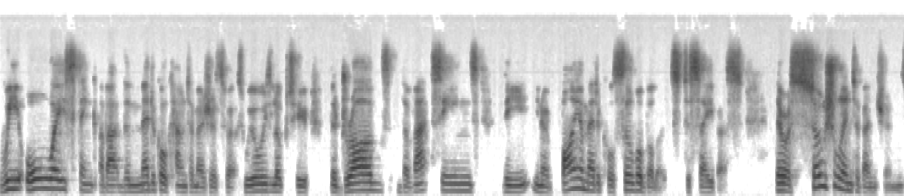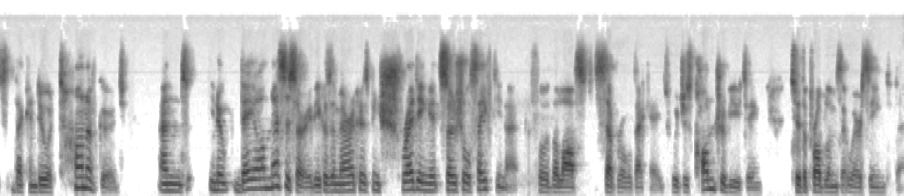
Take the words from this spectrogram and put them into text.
we always think about the medical countermeasures first. We always look to the drugs, the vaccines, the you know, biomedical silver bullets to save us. There are social interventions that can do a ton of good. And you know, they are necessary because America has been shredding its social safety net for the last several decades, which is contributing to the problems that we're seeing today.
